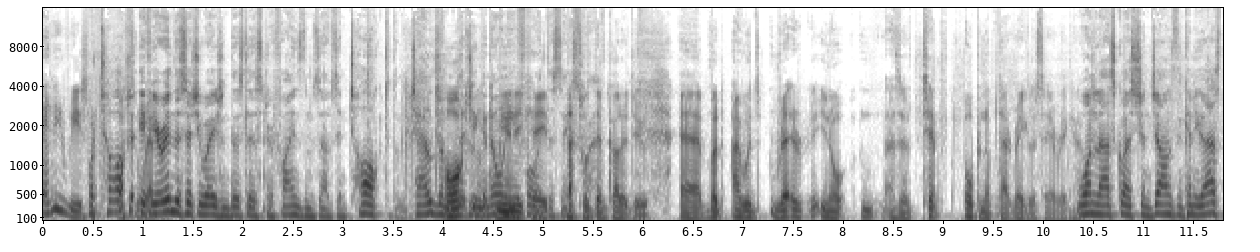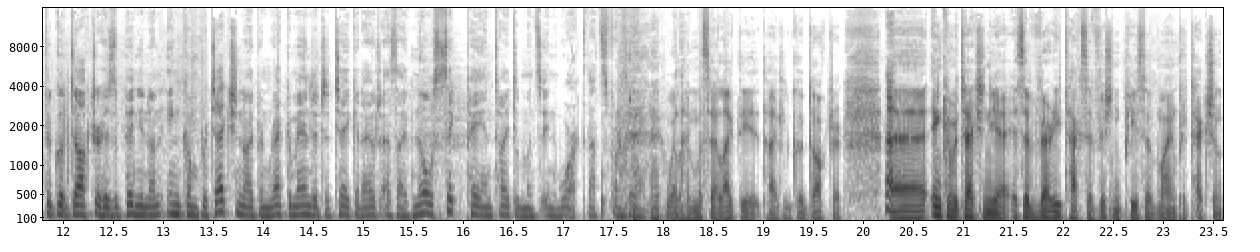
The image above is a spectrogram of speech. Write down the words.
any reason. But talk to, if you're in the situation this listener finds themselves in, talk to them. Tell them talk that you can only afford the six That's what they've got to do. Uh, but I would, re- you know, as a tip, open up that regular saver account. One last question, Jonathan. Can you ask the good doctor his opinion on income protection? I've been recommended to take it out as I've no sick pay entitlements in work. That's from Dawn. well, I must say I like the title "Good Doctor." uh, income protection, yeah, it's a very tax efficient piece of mind protection,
